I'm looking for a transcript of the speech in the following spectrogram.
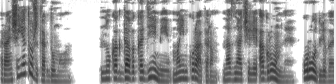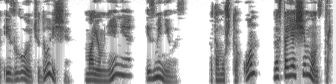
Раньше я тоже так думала. Но когда в академии моим куратором назначили огромное, уродливое и злое чудовище, мое мнение изменилось. Потому что он настоящий монстр,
